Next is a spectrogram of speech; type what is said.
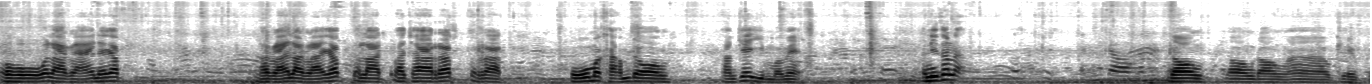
โอ้โหหลากหลายนะครับ หลากหลายหลากหลายครับ ตลาดประชารัฐตลาดโอ้มะขามดองขามแช่อิ่มเหรอแม่ อันนี้เท่าไหร่ อันนี้ดองนะดองดองดองอ่าโอเคโอเค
